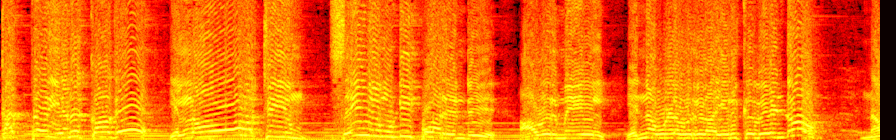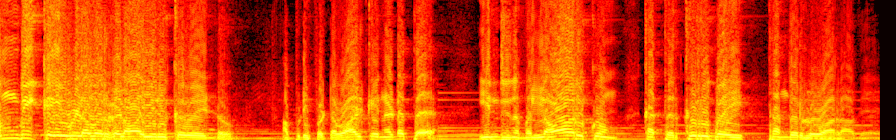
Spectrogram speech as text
கத்தர் எனக்காக எல்லாவற்றையும் செய்து முடிப்பார் என்று அவர் மேல் என்ன உள்ளவர்களாய் இருக்க வேண்டும்? நம்பிக்கை உள்ளவர்களாய் இருக்க வேண்டும். அப்படிப்பட்ட வாழ்க்கை நடத்த இன்று நம்ம எல்லாருக்கும் கத்தர் கிருபை தந்தருளுவாராக.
